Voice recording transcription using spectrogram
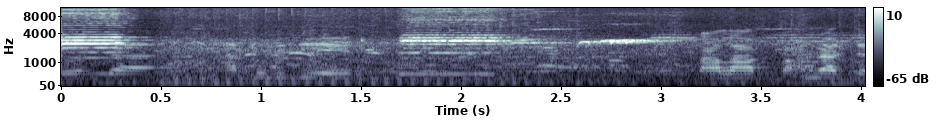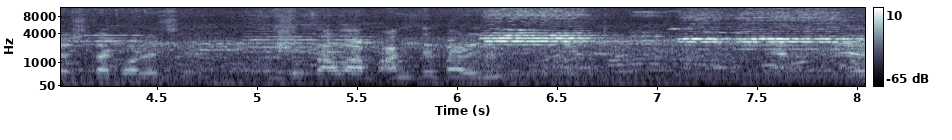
দরজা হাতুড়ি দিয়ে তালা ভাঙার চেষ্টা করেছে, কিন্তু তালা ভাঙতে পারেনি। তো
